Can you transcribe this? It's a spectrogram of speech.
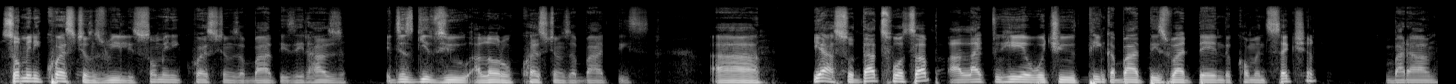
so many questions, really, so many questions about this. It has it just gives you a lot of questions about this. Uh, yeah, so that's what's up. I like to hear what you think about this right there in the comment section. But um,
